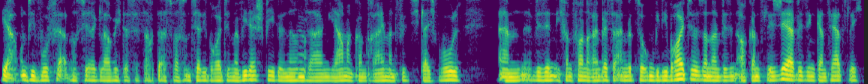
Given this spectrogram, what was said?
Ja, und die Wohlfühlatmosphäre, glaube ich, das ist auch das, was uns ja die Bräute immer widerspiegeln ne? und Ja. sagen, ja, man kommt rein, man fühlt sich gleich wohl. Ähm, wir sind nicht von vornherein besser angezogen wie die Bräute, sondern wir sind auch ganz leger, wir sind ganz herzlich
